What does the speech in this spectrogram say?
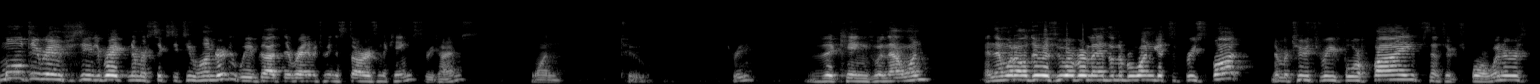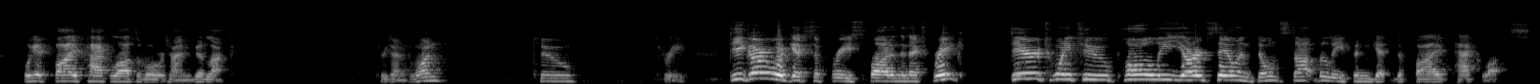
Multi-random procedure break number 6200. We've got the random between the stars and the kings three times. One, two, three. The kings win that one. And then what I'll do is whoever lands on number one gets a free spot. Number two, three, four, five. Since there's four winners, we'll get five pack lots of overtime. Good luck. Three times. One, two, three. D. Garwood gets a free spot in the next break. Dare 22, Paul Lee Yard Sale, and Don't Stop Belief and get the five pack lots.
